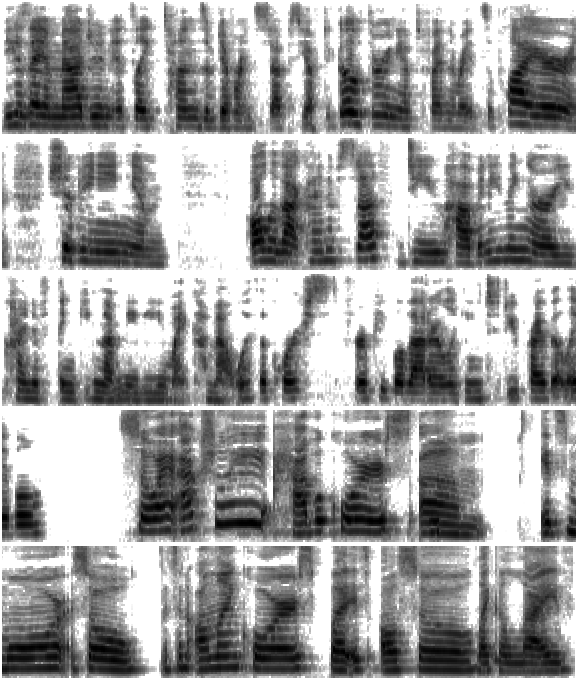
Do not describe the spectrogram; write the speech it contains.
Because I imagine it's like tons of different steps you have to go through and you have to find the right supplier and shipping and all of that kind of stuff. Do you have anything or are you kind of thinking that maybe you might come out with a course for people that are looking to do private label? So I actually have a course. Um, it's more so it's an online course, but it's also like a live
